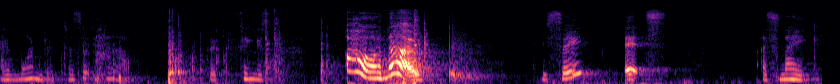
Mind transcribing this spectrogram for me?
I wonder, does it have the fingers? Oh no! You see, it's a snake.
